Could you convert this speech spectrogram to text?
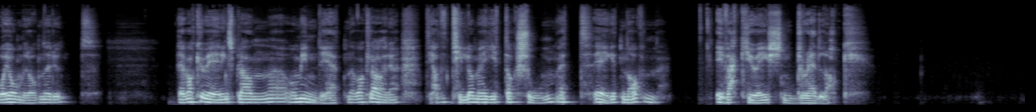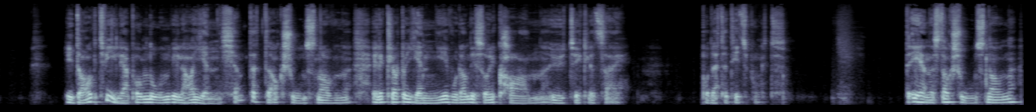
og i områdene rundt. Evakueringsplanene og myndighetene var klare, de hadde til og med gitt aksjonen et eget navn – Evacuation Dreadlock. I dag tviler jeg på om noen ville ha gjenkjent dette aksjonsnavnet, eller klart å gjengi hvordan disse orkanene utviklet seg på dette tidspunkt. Det eneste aksjonsnavnet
